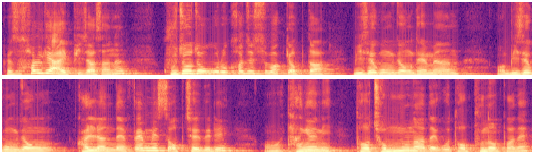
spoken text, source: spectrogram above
그래서 설계 IP 자산은 구조적으로 커질 수밖에 없다. 미세 공정 되면 어, 미세 공정 관련된 팹리스 업체들이 어, 당연히 더 전문화되고 더 분업화된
